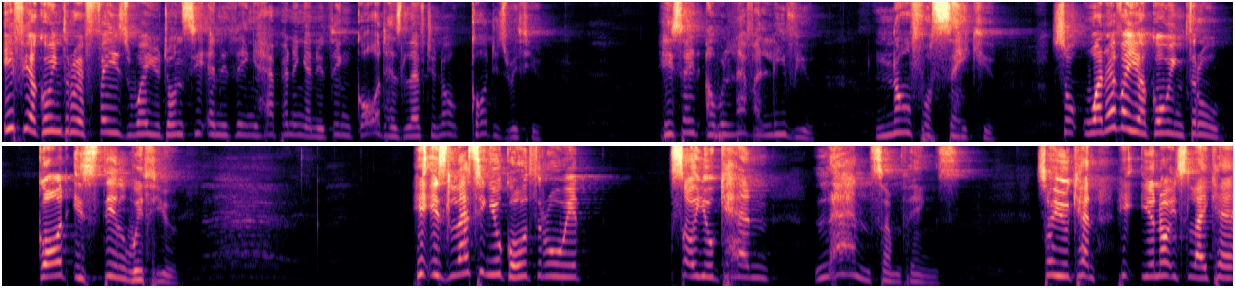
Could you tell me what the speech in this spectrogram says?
If you are going through a phase where you don't see anything happening and you think God has left you, no, God is with you. He said, I will never leave you, nor forsake you. So, whatever you're going through, God is still with you. He is letting you go through it so you can learn some things. So you can, you know, it's like a,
